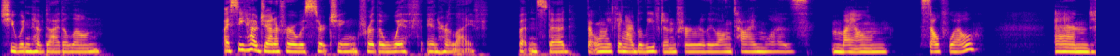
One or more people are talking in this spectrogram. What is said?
she wouldn't have died alone. I see how Jennifer was searching for the with in her life, but instead. The only thing I believed in for a really long time was my own self will and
